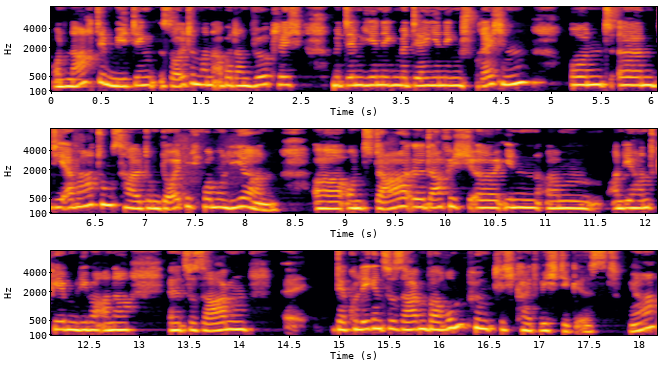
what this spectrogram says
Und nach dem Meeting sollte man aber dann wirklich mit demjenigen, mit derjenigen sprechen und ähm, die Erwartungshaltung deutlich formulieren. Äh, und da äh, darf ich äh, Ihnen ähm, an die Hand geben, liebe Anna, äh, zu sagen, äh, der Kollegin zu sagen, warum Pünktlichkeit wichtig ist. Ja,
